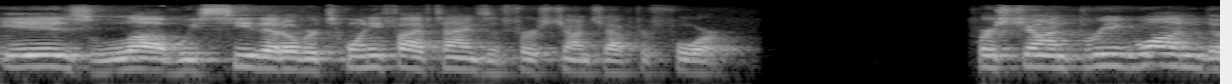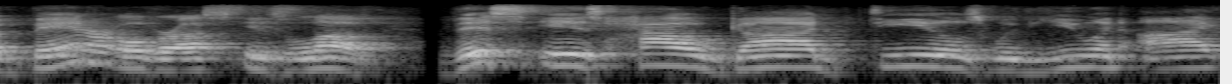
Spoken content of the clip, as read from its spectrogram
is love. We see that over 25 times in 1 John chapter 4. 1 John 3 1, the banner over us is love. This is how God deals with you and I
